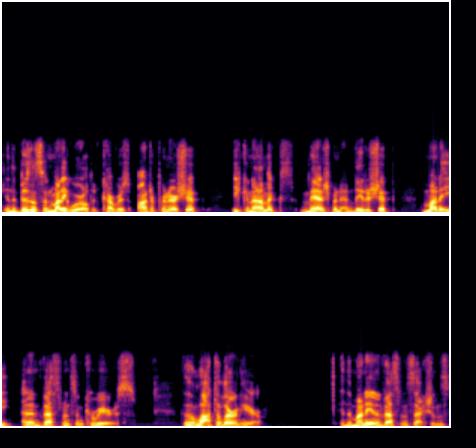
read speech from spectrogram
In the business and money world, it covers entrepreneurship, economics, management and leadership, money, and investments and careers. There's a lot to learn here. In the money and investment sections,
